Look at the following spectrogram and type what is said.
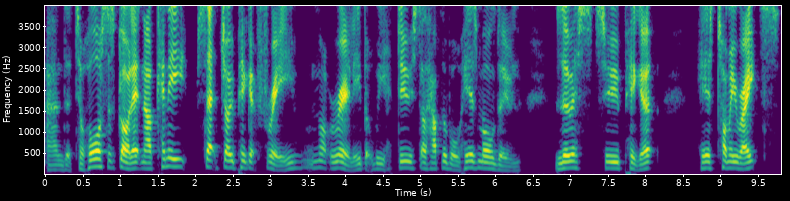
And Horse has got it. Now, can he set Joe Pigott free? Not really, but we do still have the ball. Here's Muldoon. Lewis to Pigott. Here's Tommy Rates.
